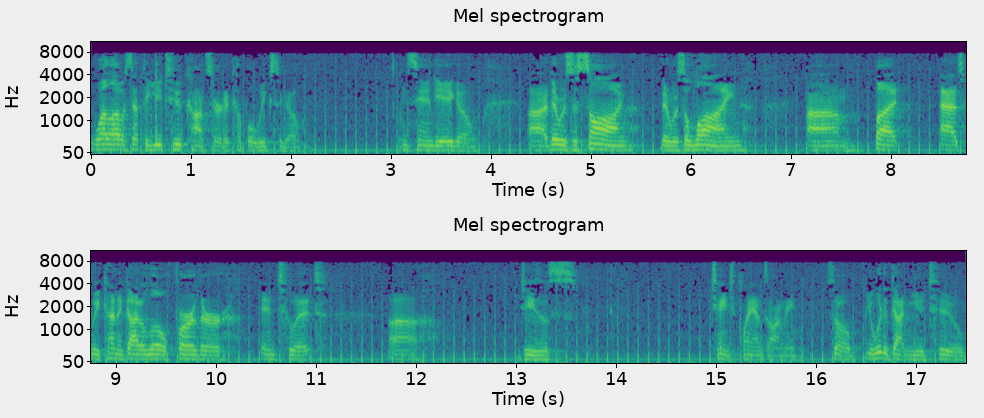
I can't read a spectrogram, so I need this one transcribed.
while I was at the U2 concert a couple of weeks ago in San Diego. Uh, there was a song, there was a line, um, but as we kind of got a little further into it, uh, Jesus changed plans on me. So you would have gotten U2,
